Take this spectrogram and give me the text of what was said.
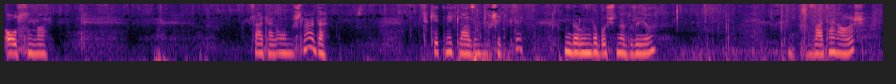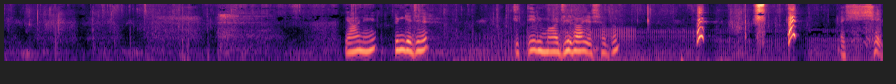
Olsunlar. Zaten olmuşlar da tüketmek lazım bu şekilde. Dalında boşuna duruyor. Zaten ağır. Yani dün gece ciddi bir macera yaşadım. Eşek.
